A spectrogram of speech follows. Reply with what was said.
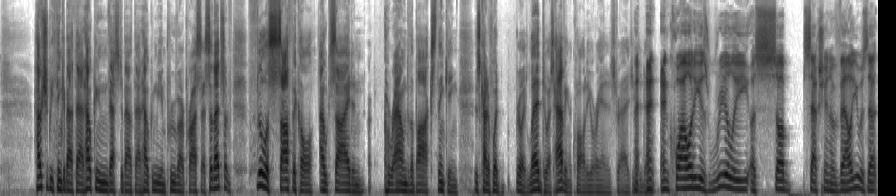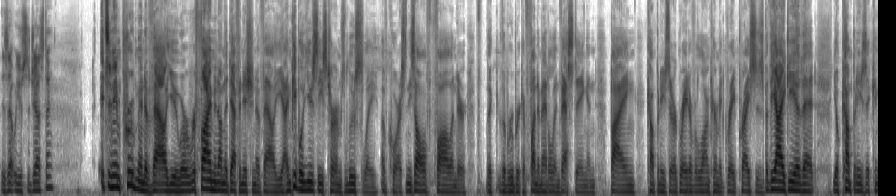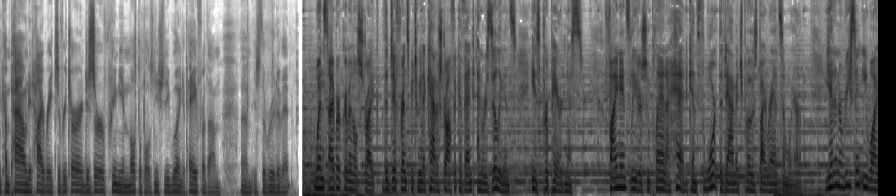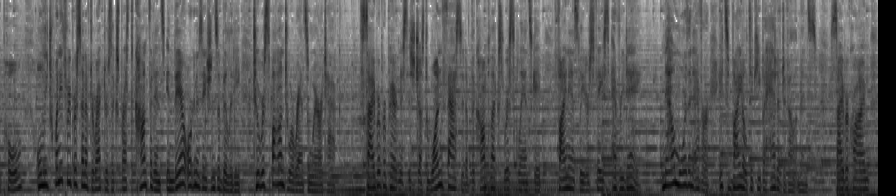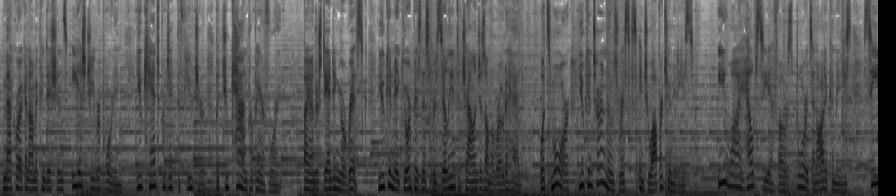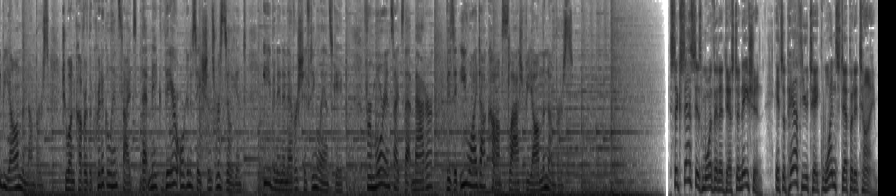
How should we think about that? How can we invest about that? How can we improve our process? So that sort of philosophical outside and around the box thinking is kind of what really led to us having a quality oriented strategy today. and and quality is really a subsection of value. Is that is that what you're suggesting? It's an improvement of value or a refinement on the definition of value. Yeah, And people use these terms loosely, of course, and these all fall under the, the rubric of fundamental investing and buying companies that are great over the long term at great prices. But the idea that you know companies that can compound at high rates of return deserve premium multiples and you should be willing to pay for them um, is the root of it. When cybercriminals strike, the difference between a catastrophic event and resilience is preparedness. Finance leaders who plan ahead can thwart the damage posed by ransomware. Yet in a recent EY poll, only 23% of directors expressed confidence in their organization's ability to respond to a ransomware attack. Cyber preparedness is just one facet of the complex risk landscape finance leaders face every day. Now more than ever, it's vital to keep ahead of developments. Cybercrime, macroeconomic conditions, ESG reporting. You can't predict the future, but you can prepare for it. By understanding your risk, you can make your business resilient to challenges on the road ahead. What's more, you can turn those risks into opportunities. EY helps CFOs, boards, and audit committees see beyond the numbers to uncover the critical insights that make their organizations resilient, even in an ever-shifting landscape. For more insights that matter, visit ey.com slash beyond the numbers. Success is more than a destination. It's a path you take one step at a time.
